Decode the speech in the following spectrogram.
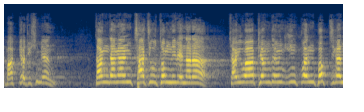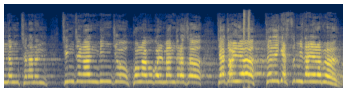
맡겨주시면 당당한 자주 독립의 나라 자유와 평등, 인권, 복지가 넘쳐나는 진정한 민주공화국을 만들어서 되돌려 드리겠습니다, 여러분!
